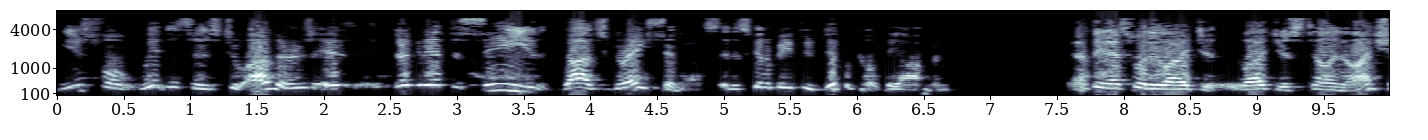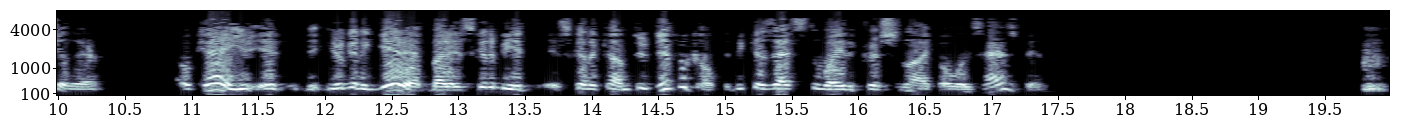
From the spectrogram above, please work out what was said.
useful witnesses to others. Is they're going to have to see God's grace in us, and it's going to be through difficulty often. And I think that's what Elijah is telling Elisha there. Okay, you, it, you're going to get it, but it's going to be it's going to come through difficulty because that's the way the Christian life always has been.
